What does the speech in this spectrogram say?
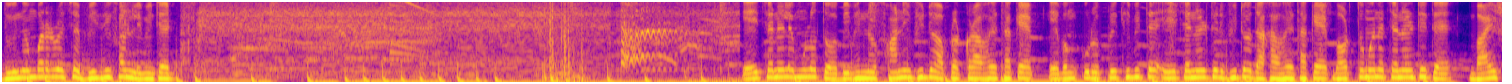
দুই নম্বরে রয়েছে বিজি ফান লিমিটেড। এই চ্যানেলে মূলত বিভিন্ন ফানি ভিডিও আপলোড করা হয়ে থাকে এবং পুরো পৃথিবীতে এই চ্যানেলটির ভিডিও দেখা হয়ে থাকে। বর্তমানে চ্যানেলটিতে বাইশ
